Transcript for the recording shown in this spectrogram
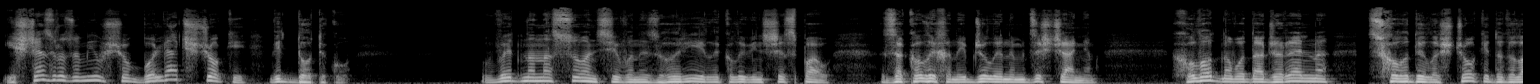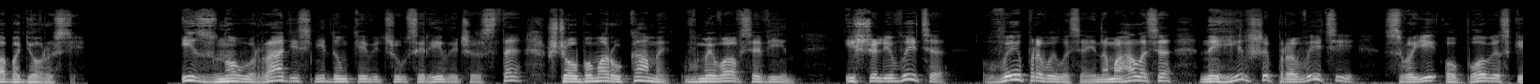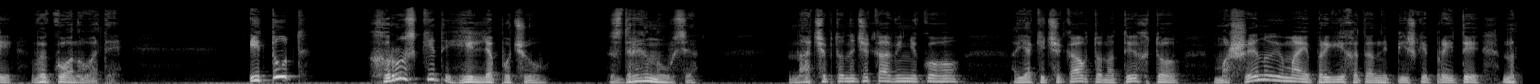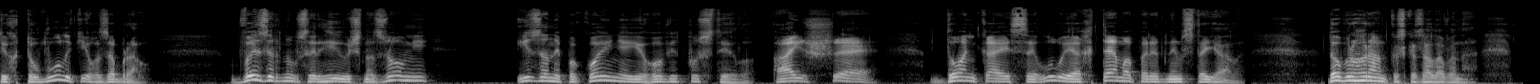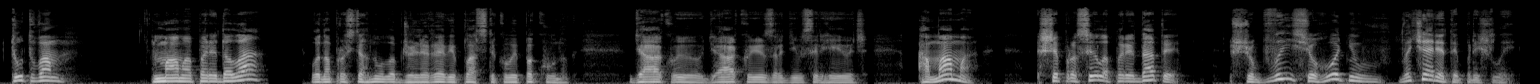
і ще зрозумів, що болять щоки від дотику. Видно, на сонці вони згоріли, коли він ще спав, заколиханий бджолиним дзищанням. Холодна вода джерельна схолодила щоки, додала бадьорості. І знову радісні думки відчув Сергійович через те, що обома руками вмивався він, і що лівиця виправилася і намагалася не гірше правиці свої обов'язки виконувати. І тут хрускіт гілля почув, здригнувся. Начебто не чекав він нікого, а як і чекав, то на тих, хто машиною має приїхати, а не пішки прийти, на тих, хто вулик його забрав. Визирнув Сергійович назовні, і занепокоєння його відпустило. Айше, донька Айселу і Ахтема перед ним стояла. Доброго ранку, сказала вона. Тут вам мама передала? Вона простягнула бджоляреві пластиковий пакунок. Дякую, дякую, зрадів Сергійович. А мама ще просила передати, щоб ви сьогодні вечеряти прийшли.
